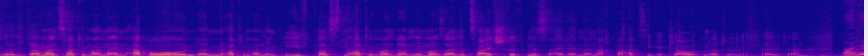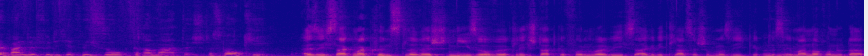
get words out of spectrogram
So, damals hatte man ein Abo und dann hatte man im Briefkasten, hatte man dann immer seine Zeitschriften, es sei denn, der Nachbar hat sie geklaut natürlich halt. Ja. War der Wandel für dich jetzt nicht so dramatisch? Das war okay. Also ich sag mal künstlerisch nie so wirklich stattgefunden, weil wie ich sage, die klassische Musik gibt mhm. es immer noch und da,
